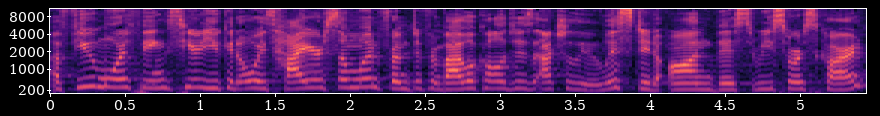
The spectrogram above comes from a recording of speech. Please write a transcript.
A few more things here. You can always hire someone from different Bible colleges, actually listed on this resource card.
